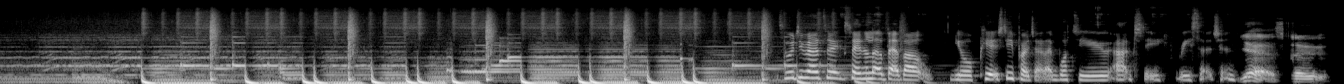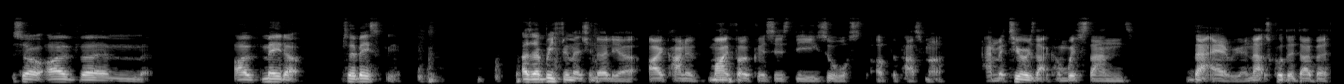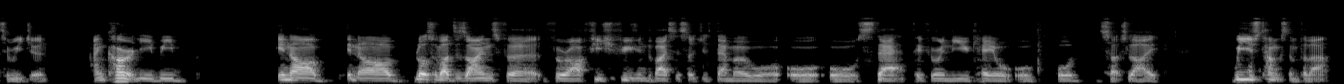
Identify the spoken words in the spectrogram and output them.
So, would you be able to explain a little bit about your PhD project? Like, what are you actually researching? Yeah, so so I've um, I've made up. So basically, as I briefly mentioned earlier, I kind of my focus is the exhaust of the plasma and materials that can withstand that area, and that's called the divertor region. And currently, we in our in our lots of our designs for for our future fusion devices such as demo or or, or step if you're in the uk or, or, or such like we use tungsten for that.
